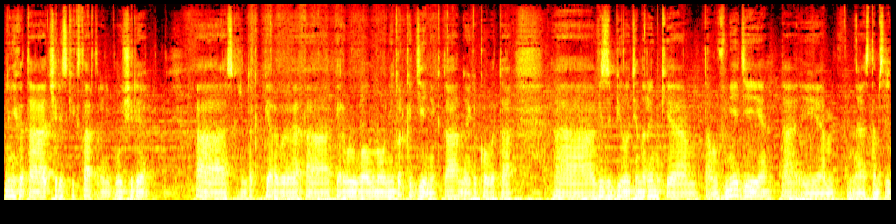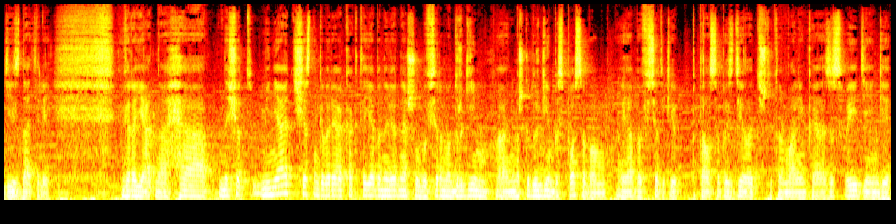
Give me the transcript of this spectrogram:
Для них это через Kickstarter они получили, э, скажем так, первую, э, первую волну не только денег, да, но и какого-то визибилити на рынке там, в медии да, и там, среди издателей вероятно. А, насчет меня, честно говоря, как-то я бы, наверное, шел бы все равно другим, а, немножко другим бы способом. Я бы все-таки пытался бы сделать что-то маленькое за свои деньги.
